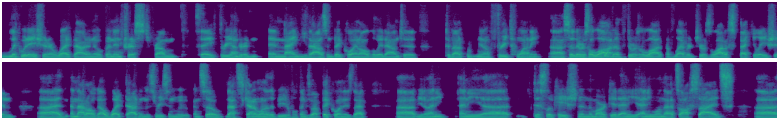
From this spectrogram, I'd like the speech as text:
liquidation or wipe out in open interest from say 390,000 Bitcoin all the way down to to about you know 320. Uh, so there was a lot of there was a lot of leverage, there was a lot of speculation, uh, and, and that all got wiped out in this recent move. And so that's kind of one of the beautiful things about Bitcoin is that uh, you know any any uh, dislocation in the market, any anyone that's off sides, uh,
